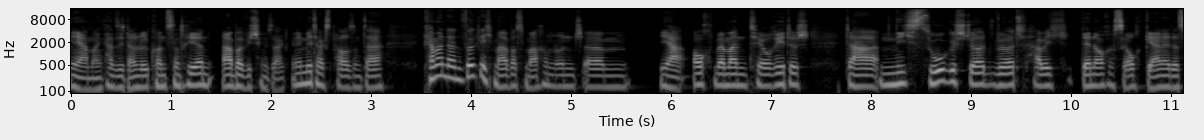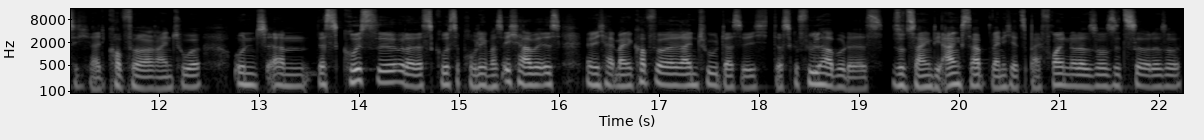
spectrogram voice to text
ja, man kann sich dann nur konzentrieren. Aber wie schon gesagt, in den Mittagspausen, da kann man dann wirklich mal was machen und ähm, ja, auch wenn man theoretisch da nicht so gestört wird, habe ich dennoch es auch gerne, dass ich halt Kopfhörer reintue. Und ähm, das größte oder das größte Problem, was ich habe, ist, wenn ich halt meine Kopfhörer reintue, dass ich das Gefühl habe oder das, sozusagen die Angst habe, wenn ich jetzt bei Freunden oder so sitze oder so,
